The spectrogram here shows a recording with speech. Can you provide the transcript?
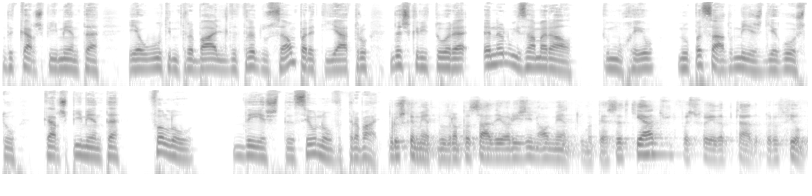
de Carlos Pimenta. É o último trabalho de tradução para teatro da escritora Ana Luísa Amaral, que morreu no passado mês de agosto. Carlos Pimenta falou deste seu novo trabalho. Bruscamente, no verão passado, é originalmente uma peça de teatro, depois foi adaptada para o filme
